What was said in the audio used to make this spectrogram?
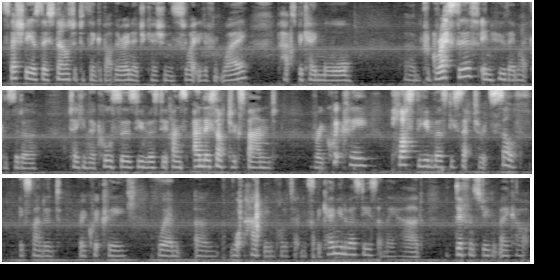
especially as they started to think about their own education in a slightly different way, perhaps became more um, progressive in who they might consider taking their courses, university, and, and they started to expand very quickly. Plus, the university sector itself expanded very quickly when um, what had been polytechnics became universities and they had a different student makeup.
